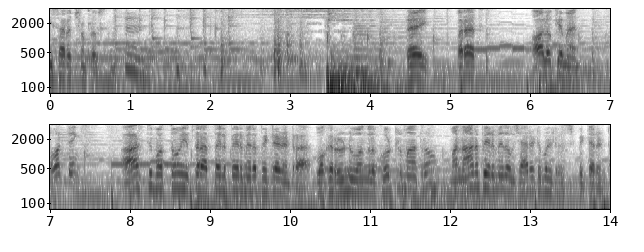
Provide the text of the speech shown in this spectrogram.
ఈసారి వచ్చినప్పుడు వస్తుంది. రేయ్ భరత్ ఆల్ ఓకే మ్యాన్ ఆస్తి మొత్తం ఇద్దరు అత్తయ్యల పేరు మీద పెట్టాడంట్రా. ఒక రెండు వందల కోట్లు మాత్రం మా నాన్న పేరు మీద ఒక చారిటబుల్ ట్రస్ట్ పెట్టారంట.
